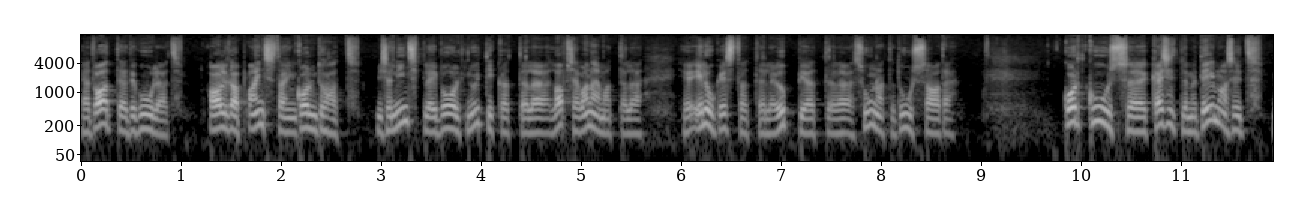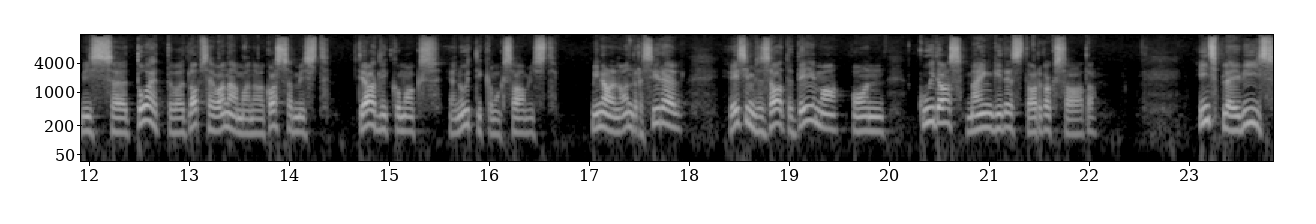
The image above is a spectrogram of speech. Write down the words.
head vaatajad ja kuulajad, algab Einstein kolm tuhat, mis on Insplay poolt nutikatele lapsevanematele ja elukestvatele õppijatele suunatud uus saade. Kord kuus käsitleme teemasid, mis toetavad lapsevanemana kasvamist, teadlikumaks ja nutikamaks saamist. mina olen Andres Sirel ja esimese saate teema on kuidas mängides targaks saada. Insplay viis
